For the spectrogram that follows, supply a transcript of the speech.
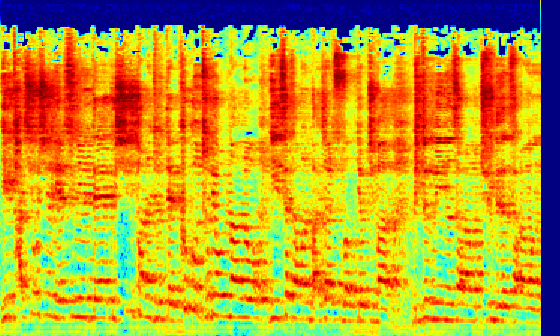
이 다시 오시는 예수님 때 그 심판을 줄 때 크고 두려운 날로 이 세상을 맞이할 수밖에 없지만 믿음이 있는 사람, 준비된 사람은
